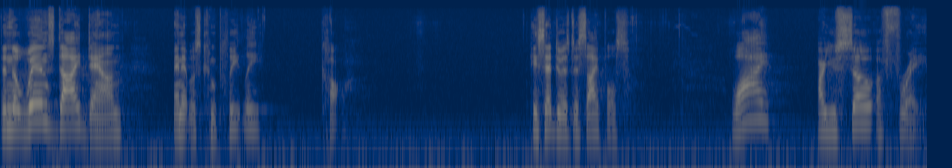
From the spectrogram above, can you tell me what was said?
Then the winds died down, and it was completely calm. He said to his disciples, Why are you so afraid?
